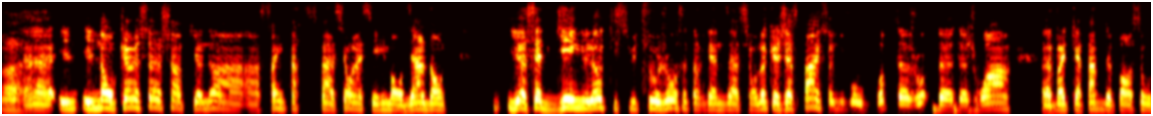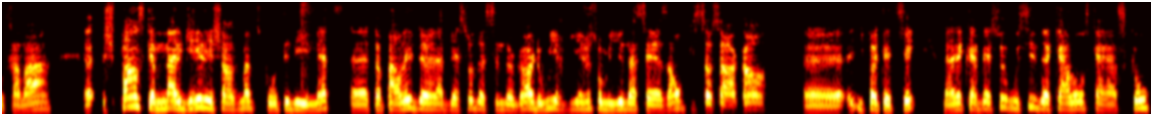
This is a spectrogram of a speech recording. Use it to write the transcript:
Euh, ils, n'ont qu'un seul championnat en, cinq participations à la série mondiale. Donc, il y a cette gang-là qui suit toujours cette organisation-là, que j'espère que ce nouveau groupe de, joueurs euh, va être capable de passer au travers. Euh, je pense que malgré les changements du côté des Mets, tu as parlé de la blessure de Syndergaard. Oui, il revient juste au milieu de la saison, puis ça, c'est encore hypothétique. Mais avec la blessure aussi de Carlos Carrasco,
